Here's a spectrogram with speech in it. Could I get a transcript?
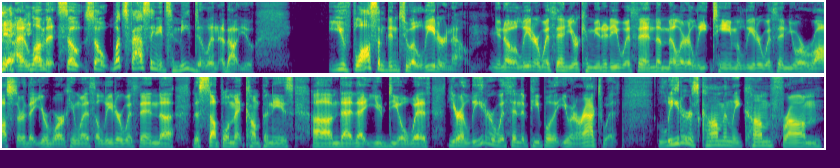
Yeah. I love it. So, so what's fascinating to me, Dillon, about you? You've blossomed into a leader now you know, a leader within your community, within the Miller Elite team, a leader within your roster that you're working with, a leader within the the supplement companies um, that that you deal with. You're a leader within the people that you interact with. Leaders commonly come from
